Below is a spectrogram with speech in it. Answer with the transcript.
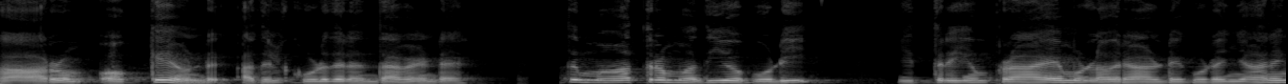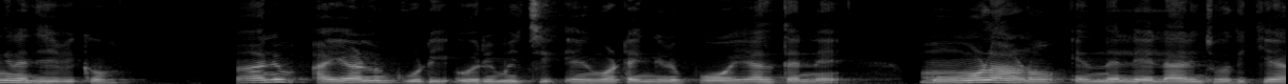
കാറും ഒക്കെയുണ്ട്. അതിൽ കൂടുതൽ എന്താ വേണ്ടേ? അത് മാത്രം മതിയോ പൊടി? ഇത്രയും പ്രായമുള്ള ഒരാളുടെ കൂടെ ഞാനെങ്ങനെ ജീവിക്കും? ഞാനും അയാളും കൂടി ഒരുമിച്ച് എങ്ങോട്ടെങ്കിലും പോയാൽ തന്നെ മോളാണോ എന്നല്ലേ എല്ലാവരും ചോദിക്കുക?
